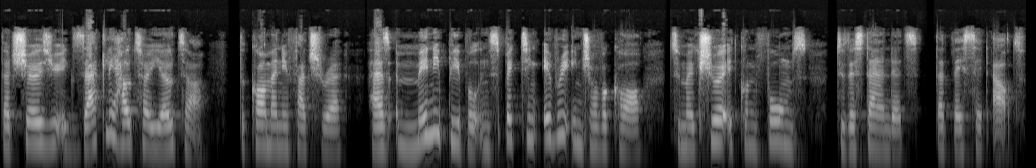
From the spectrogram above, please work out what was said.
that shows you exactly how Toyota, the car manufacturer, has many people inspecting every inch of a car to make sure it conforms to the standards that they set out.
